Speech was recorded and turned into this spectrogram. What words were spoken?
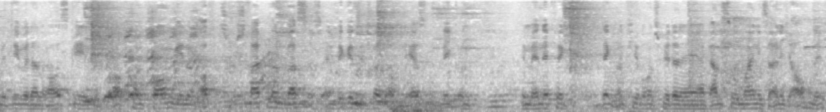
mit denen wir dann rausgehen, auch konform gehen. Und oft schreibt man was, es entwickelt sich was auf den ersten Blick und im Endeffekt denkt man vier Wochen später, naja, ganz so meine ich es eigentlich auch nicht.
